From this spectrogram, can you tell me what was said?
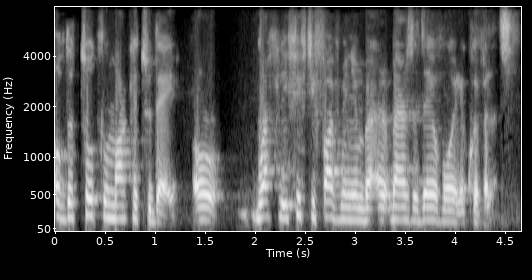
of the total market today, or roughly 55 million bar- barrels a day of oil equivalents.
